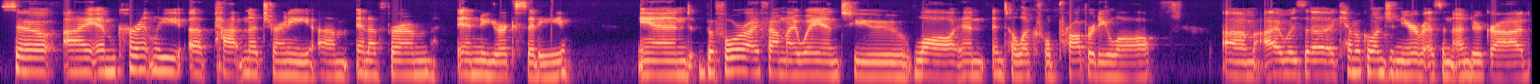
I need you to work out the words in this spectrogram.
So, I am currently a patent attorney um, in a firm in New York City. And before I found my way into law and intellectual property law, um, I was a chemical engineer as an undergrad.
